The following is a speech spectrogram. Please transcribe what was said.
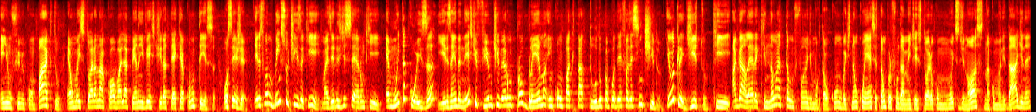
em um filme compacto, é uma história na qual vale a pena investir até que aconteça. Ou seja, eles foram bem sutis aqui, mas eles disseram que é muita coisa e eles ainda neste filme tiveram um problema em compactar tudo para poder fazer sentido. Eu acredito que a galera que não é tão fã de Mortal Kombat, não conhece tão profundamente a história como muitos de nós na comunidade, né?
